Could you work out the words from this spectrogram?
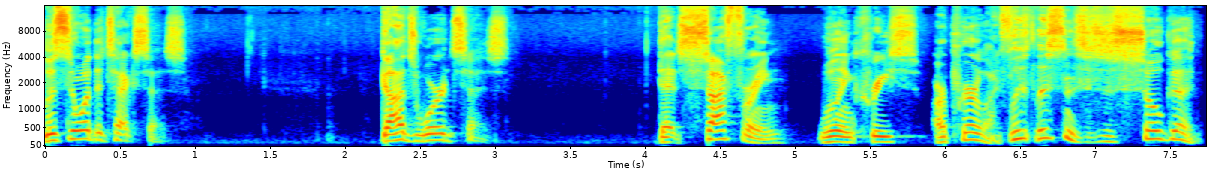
Listen to what the text says. God's word says that suffering will increase our prayer life. Listen, this is so good.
